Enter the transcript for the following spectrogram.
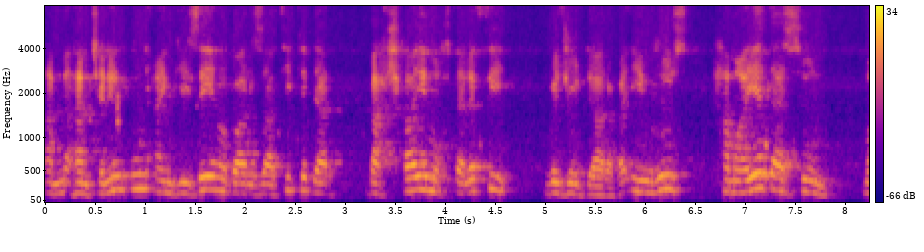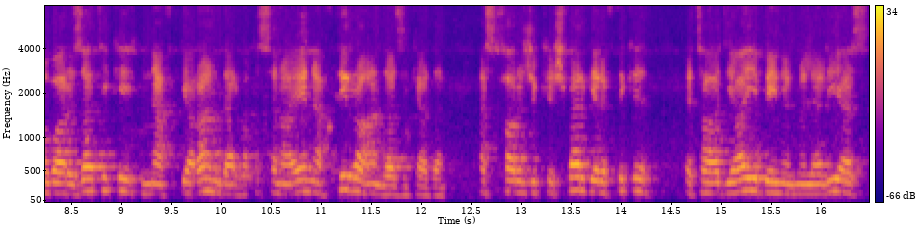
هم همچنین اون انگیزه مبارزاتی که در بخش‌های مختلفی وجود داره و امروز حمایت از اون مبارزاتی که نفتگران در واقع صنایع نفتی راه اندازی کردن از خارج کشور گرفته که اتحادیه های بین المللی از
